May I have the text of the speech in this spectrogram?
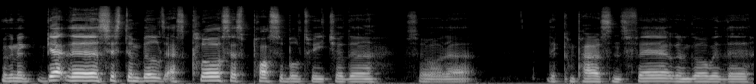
We're going to get the system builds as close as possible to each other so that the comparison's fair. We're going to go with the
